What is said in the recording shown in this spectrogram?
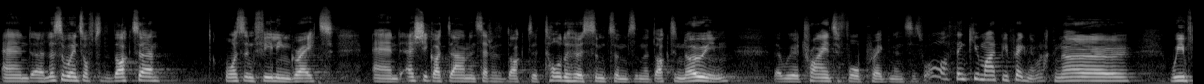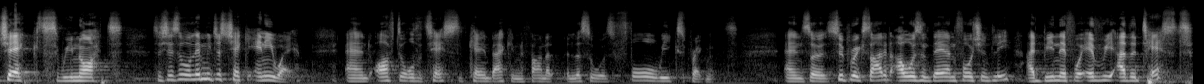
And Alyssa went off to the doctor, wasn't feeling great, and as she got down and sat with the doctor, told her her symptoms, and the doctor, knowing that we were trying to fall pregnant. Says, Well, I think you might be pregnant. We're like, No, we've checked, we're not. So she says, Well, let me just check anyway. And after all the tests, it came back and found out Alyssa was four weeks pregnant. And so, super excited. I wasn't there, unfortunately. I'd been there for every other test,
